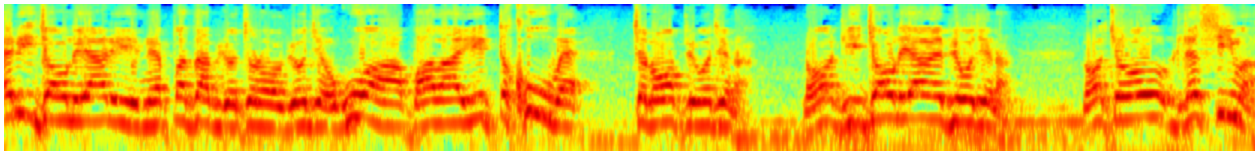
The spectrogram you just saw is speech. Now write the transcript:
အဲ့ဒီအကြောင်းတရားတွေနဲ့ပတ်သက်ပြီးတော့ကျွန်တော်ပြောချင်အခုကဘာသာရေးတစ်ခုပဲကျွန်တော်ပြောချင်တာနော်ဒီအကြောင်းတရားပဲပြောချင်တာနော်ကျွန်တော်တို့လက်ရှိမှာ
